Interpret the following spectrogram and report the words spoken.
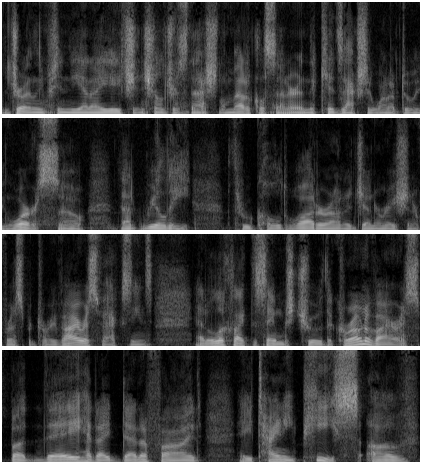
jointly between the NIH and Children's National Medical Center, and the kids actually wound up doing worse. So that really threw cold water on a generation of respiratory virus vaccines. And it looked like the same was true of the coronavirus, but they had identified a tiny piece of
